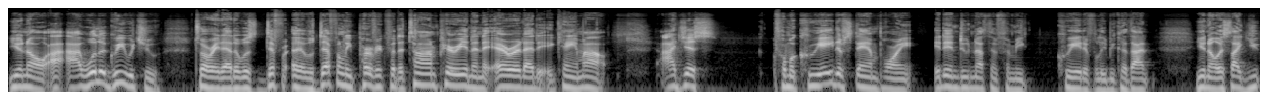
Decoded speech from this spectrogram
You know, I, I will agree with you, Touré, that it was different. It was definitely perfect for the time period and the era that it came out. I just, from a creative standpoint, it didn't do nothing for me creatively because I, you know, it's like you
